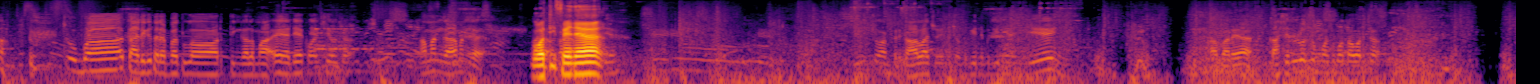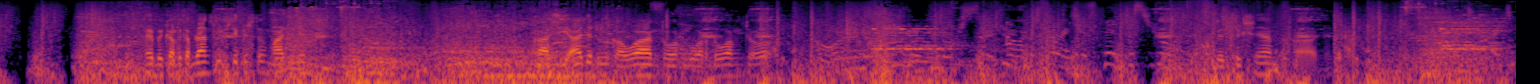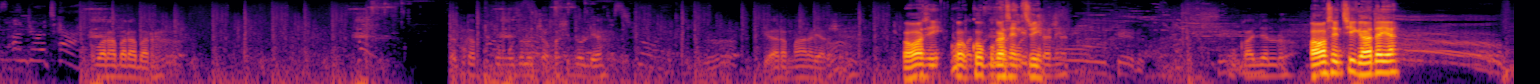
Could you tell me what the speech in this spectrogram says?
Coba tadi kita dapat lord, tinggal ma eh dia konsil cok. Aman nggak aman nggak? Buat eventnya Iya. Ini cok hampir kalah cok ini cok begini begini anjing. Kabar ya, kasih dulu semua semua tower cok. Eh backup backup dance tipis tuh maju dia. Kasih aja dulu kawan, tower luar doang cok. Matrixnya ah, Sabar, sabar, sabar. Kita, tunggu dulu cok, kasih dulu dia. Di arah mana dia harusnya? bawah sih. Gua gua buka sentry. Buka aja dulu. Bawah sentry gak ada ya. Hmm.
